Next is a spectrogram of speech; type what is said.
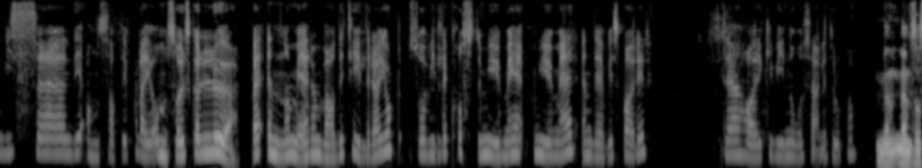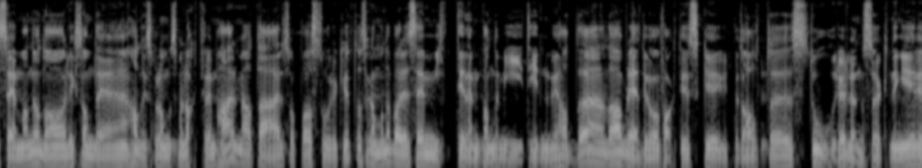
hvis eh, de ansatte i pleie og omsorg skal løpe enda mer enn hva de tidligere har gjort, så vil det koste mye, me mye mer enn det vi sparer. Det har ikke vi noe særlig tro på. Men, men så ser man jo da liksom det handlingsprogrammet som er lagt frem her, med at det er såpass store kutt. Og så kan man jo bare se midt i den pandemitiden vi hadde. Da ble det jo faktisk utbetalt uh, store lønnsøkninger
